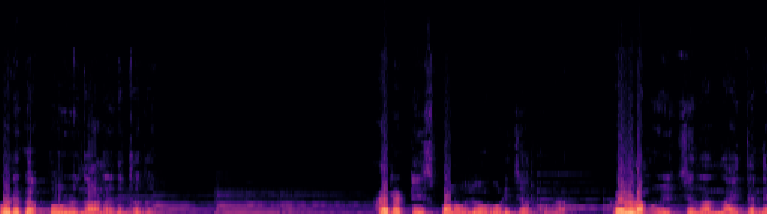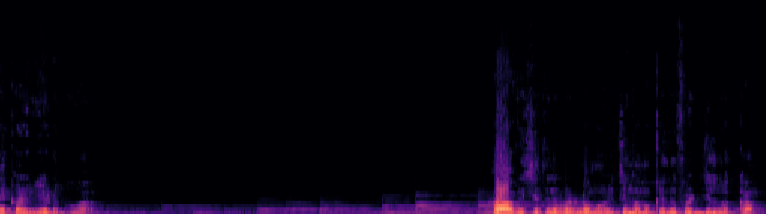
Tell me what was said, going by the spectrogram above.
ഒരു കപ്പ് ഉഴുന്നാണ് എടുത്തത്. അര ടീസ്പൂൺ ഉലുവ കൂടി ചേർക്കുക. വെള്ളം ഒഴിച്ച് നന്നായി തന്നെ കഴുകിയെടുക്കുക. ആവശ്യത്തിന് വെള്ളമൊഴിച്ച് നമുക്കിത് ഫ്രിഡ്ജിൽ വെക്കാം.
